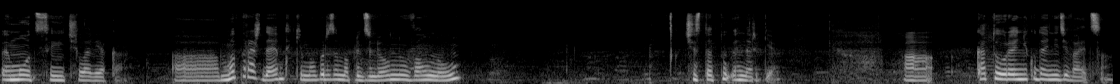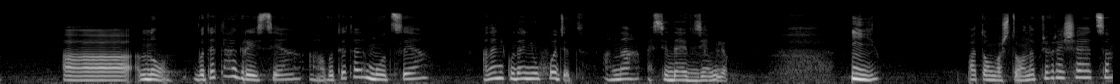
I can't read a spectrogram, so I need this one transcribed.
эмоции человека? А, мы порождаем таким образом определенную волну, частоту энергии, а, которая никуда не девается. А, но вот эта агрессия, а, вот эта эмоция, она никуда не уходит, она оседает в землю. И потом во что она превращается?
